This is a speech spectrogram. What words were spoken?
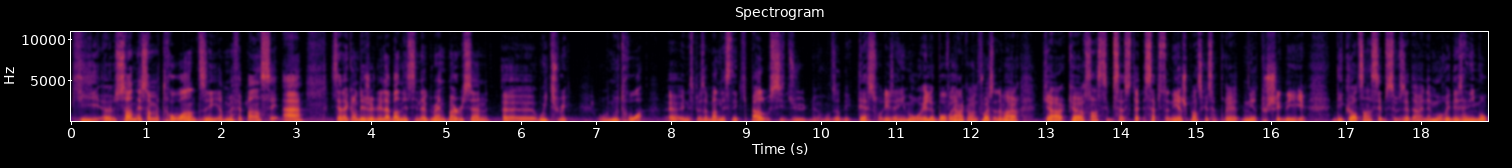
qui, euh, sans nécessairement trop en dire, me fait penser à, s'il y en a qui ont déjà lu la bande dessinée de Grant Morrison, euh, We Tree, ou Nous Trois. Euh, une espèce de bande dessinée qui parle aussi du, on va dire, des tests sur les animaux. Et là, pour vrai, encore une fois, ça demeure cœur, sensible s'abstenir. Je pense que ça pourrait venir toucher des, des cordes sensibles si vous êtes un amoureux des animaux.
